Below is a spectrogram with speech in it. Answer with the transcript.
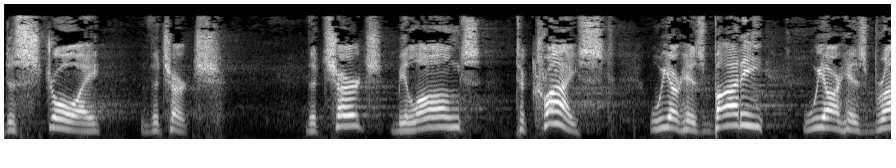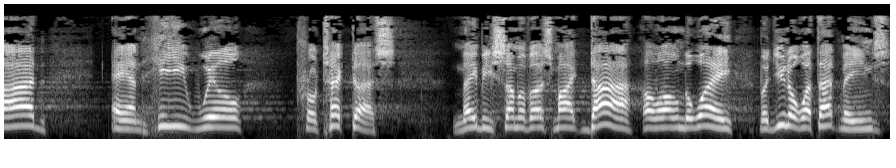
destroy the church. The church belongs to Christ. We are His body. We are His bride and He will protect us. Maybe some of us might die along the way, but you know what that means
